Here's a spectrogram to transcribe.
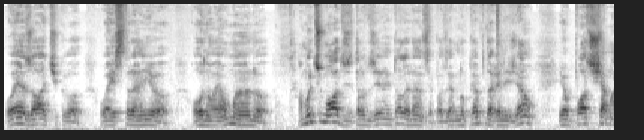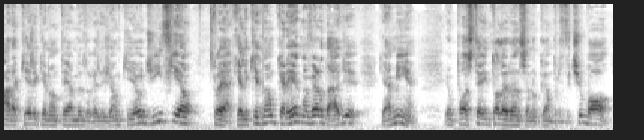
ou é exótico, ou é estranho, ou não é humano, Há muitos modos de traduzir a intolerância. Por exemplo, no campo da religião, eu posso chamar aquele que não tem a mesma religião que eu de infiel. Isto é, aquele que não crê na verdade que é a minha. Eu posso ter intolerância no campo do futebol,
